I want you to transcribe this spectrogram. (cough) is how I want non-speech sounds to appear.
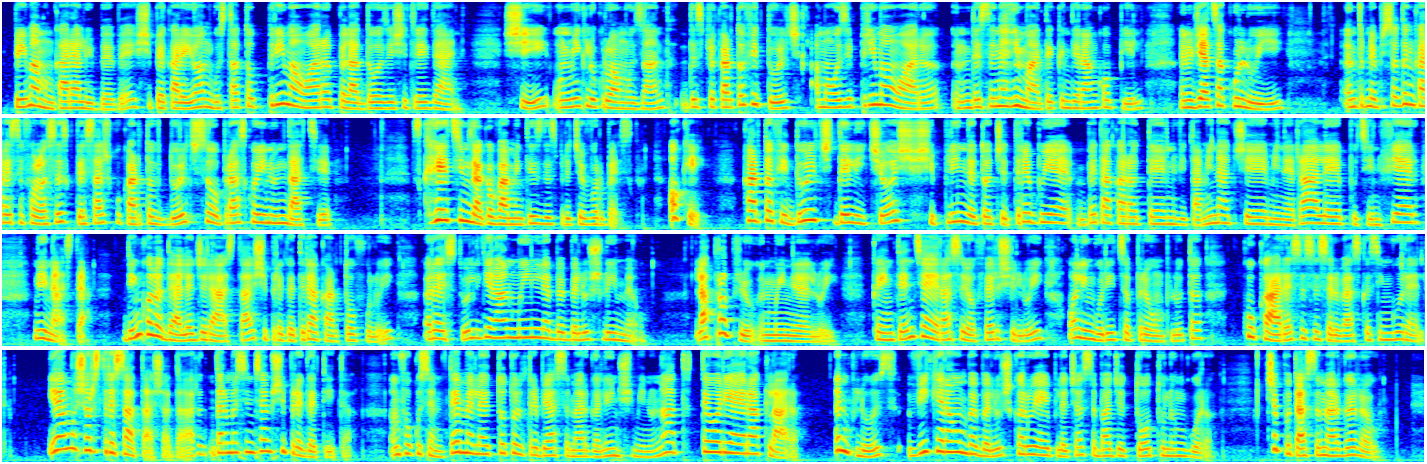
Prima mâncare a lui Bebe și pe care eu am gustat-o prima oară pe la 23 de ani. Și, un mic lucru amuzant, despre cartofii dulci am auzit prima oară în desene (laughs) animate când eram copil, în viața cu lui, într-un episod în care se folosesc tesași cu cartofi dulci să oprească o inundație, Scrieți-mi dacă vă amintiți despre ce vorbesc. Ok, cartofi dulci, delicioși și plini de tot ce trebuie, beta-caroten, vitamina C, minerale, puțin fier, din astea. Dincolo de alegerea asta și pregătirea cartofului, restul era în mâinile bebelușului meu. La propriu în mâinile lui, că intenția era să-i ofer și lui o linguriță preumplută cu care să se servească singurel. Eram ușor stresată așadar, dar mă simțeam și pregătită. Îmi făcusem temele, totul trebuia să meargă lin și minunat, teoria era clară. În plus, Vic era un bebeluș căruia îi plăcea să bage totul în gură. Ce putea să meargă rău?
